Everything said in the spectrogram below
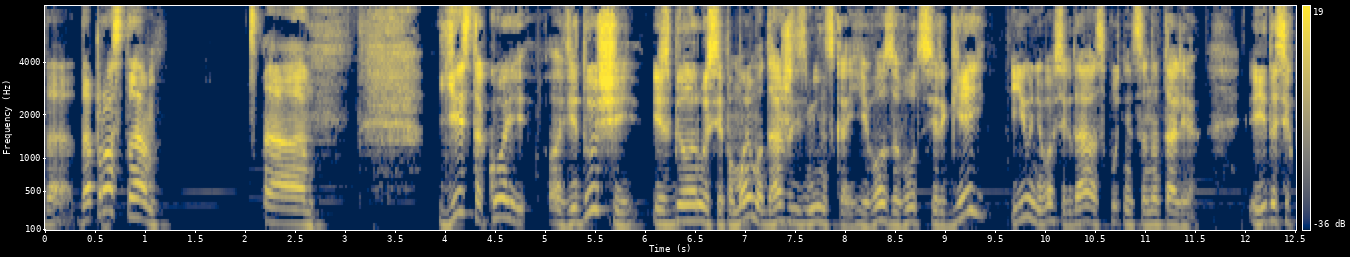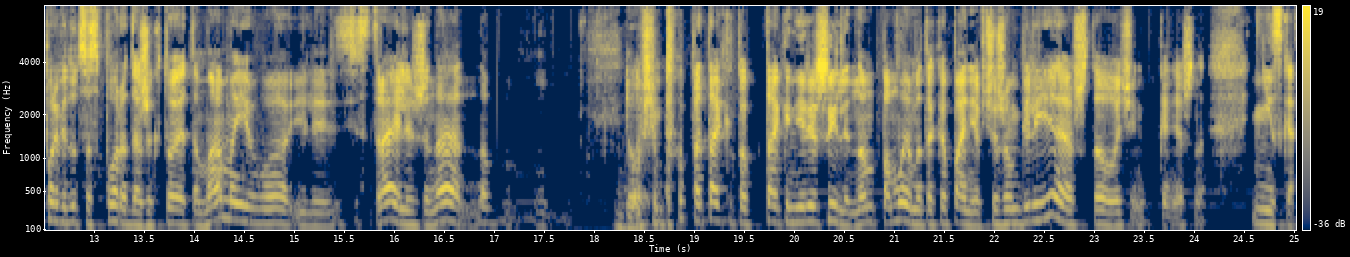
да. Да просто... А, есть такой ведущий из Беларуси, по-моему, даже из Минска. Его зовут Сергей, и у него всегда спутница Наталья. И до сих пор ведутся споры даже, кто это, мама его, или сестра, или жена. Ну, в общем, по, так, по, так и не решили. Но, по-моему, это копание в чужом белье, что очень, конечно, низко.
